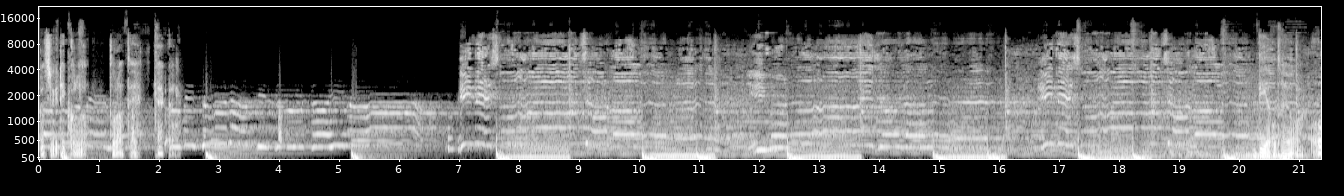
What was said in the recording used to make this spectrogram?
কাজটাকে ঠিক করলাম। তো রাতে একা। দিয়া কোথায় বাবা ও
